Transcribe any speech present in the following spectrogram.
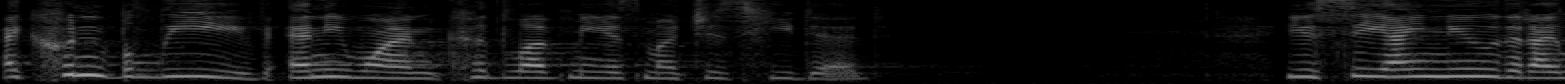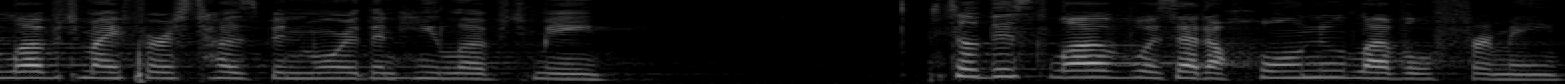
I couldn't believe anyone could love me as much as he did. You see, I knew that I loved my first husband more than he loved me. So this love was at a whole new level for me.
